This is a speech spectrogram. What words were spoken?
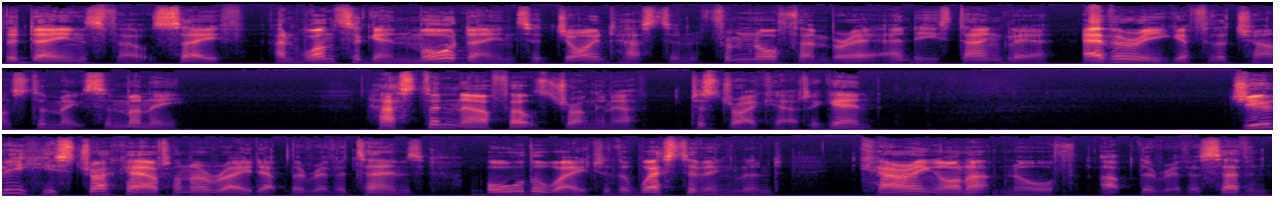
the Danes felt safe, and once again more Danes had joined Haston from Northumbria and East Anglia, ever eager for the chance to make some money. Haston now felt strong enough to strike out again. Duly he struck out on a raid up the River Thames, all the way to the west of England, carrying on up north up the River Severn.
